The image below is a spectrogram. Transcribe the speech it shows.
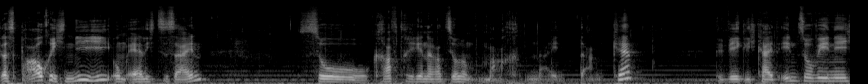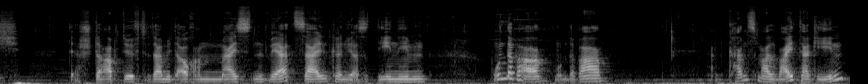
Das brauche ich nie, um ehrlich zu sein. So, Kraftregeneration und Macht. Nein, danke. Beweglichkeit ebenso wenig. Der Stab dürfte damit auch am meisten wert sein. Können wir also den nehmen. Wunderbar, wunderbar. Dann kann es mal weitergehen.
